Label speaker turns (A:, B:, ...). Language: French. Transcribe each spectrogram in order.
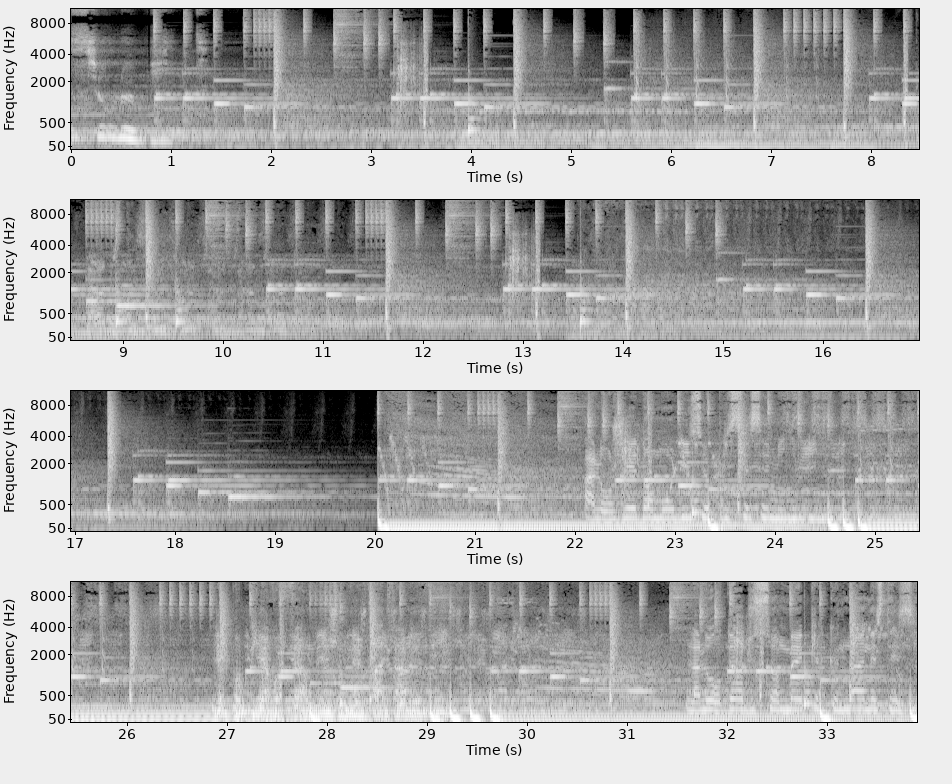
A: sur le.
B: Allongé dans mon lit, se plisser ses minuit. Les paupières refermées, je n'ai pas vers le vide. La lourdeur du sommeil, quelques anesthésies.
